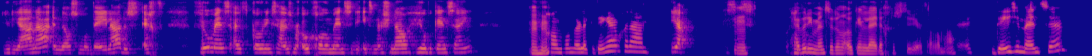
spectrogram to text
Juliana en Nelson Mandela. Dus echt veel mensen uit het koningshuis, maar ook gewoon mensen die internationaal heel bekend zijn. Mhm. gewoon wonderlijke dingen hebben gedaan. Ja, precies. Hebben die mensen dan ook in Leiden gestudeerd allemaal? Deze mensen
